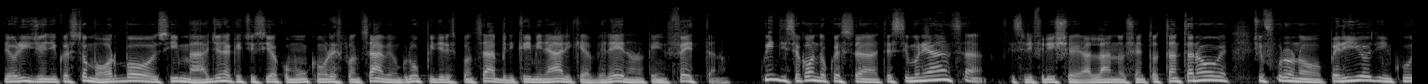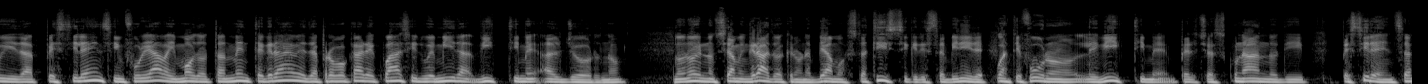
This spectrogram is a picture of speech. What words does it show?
le origini di questo morbo, si immagina che ci sia comunque un responsabile, un gruppo di responsabili criminali che avvelenano, che infettano. Quindi, secondo questa testimonianza, che si riferisce all'anno 189, ci furono periodi in cui la pestilenza infuriava in modo talmente grave da provocare quasi 2000 vittime al giorno. Noi non siamo in grado, perché non abbiamo statistiche, di stabilire quante furono le vittime per ciascun anno di pestilenza,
